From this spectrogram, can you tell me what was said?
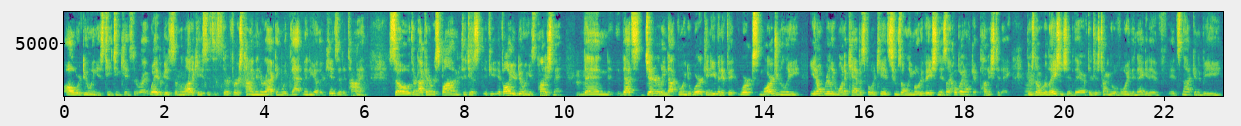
all we're doing is teaching kids the right way because in a lot of cases it's their first time interacting with that many other kids at a time. So they're not going to respond to just if you if all you're doing is punishment, mm-hmm. then that's generally not going to work. And even if it works marginally, you don't really want a campus full of kids whose only motivation is I hope I don't get punished today. Mm-hmm. There's no mm-hmm. relationship there. If they're just trying to avoid the negative, it's not going to be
